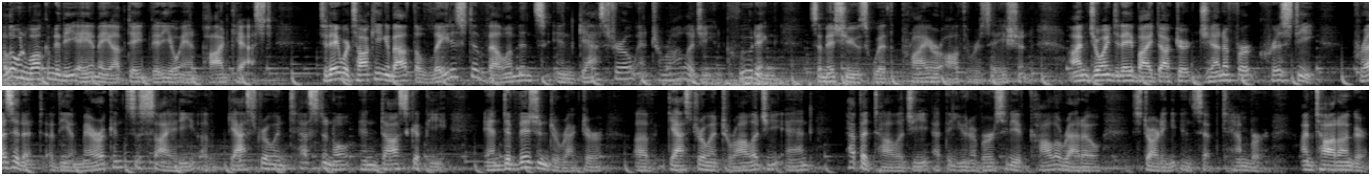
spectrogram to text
Hello and welcome to the AMA Update video and podcast. Today we're talking about the latest developments in gastroenterology, including some issues with prior authorization. I'm joined today by Dr. Jennifer Christie, President of the American Society of Gastrointestinal Endoscopy and Division Director of Gastroenterology and Hepatology at the University of Colorado starting in September. I'm Todd Unger,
